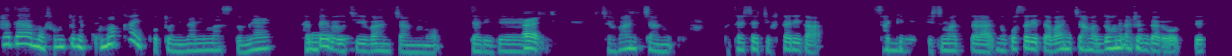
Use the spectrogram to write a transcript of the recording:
ただ、もう本当に細かいことになりますとね、例えばうちワンちゃんも二人で、はい、じゃあワンちゃん、私たち二人が先に行ってしまったら、残されたワンちゃんはどうなるんだろうって、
